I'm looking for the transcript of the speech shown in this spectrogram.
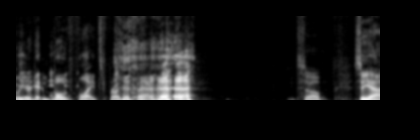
you're getting both flights front to back. So so yeah,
